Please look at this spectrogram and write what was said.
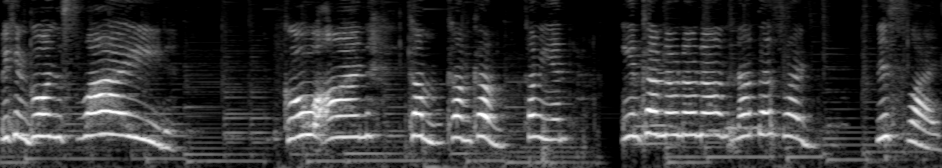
We can go on the slide. Go on. Come, come, come. Come, Ean. Ean, come. No, no, no. Not that slide. This slide.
